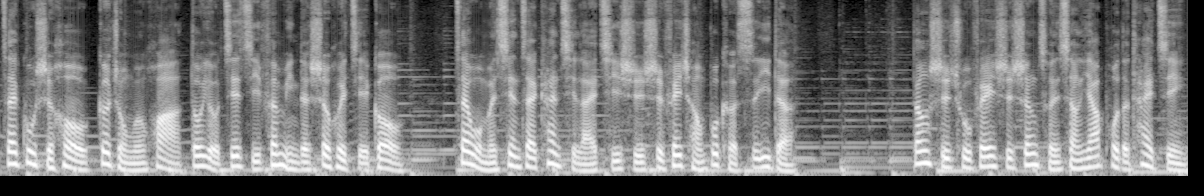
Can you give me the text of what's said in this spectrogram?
在故事后，各种文化都有阶级分明的社会结构，在我们现在看起来，其实是非常不可思议的。当时，除非是生存向压迫的太紧，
